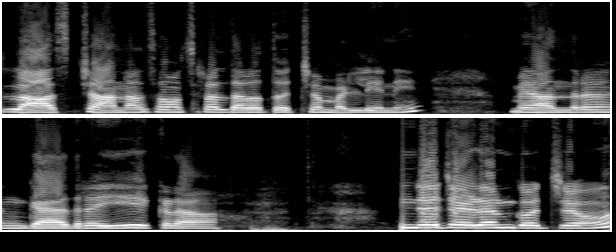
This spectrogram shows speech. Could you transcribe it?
లాస్ట్ చాలా సంవత్సరాల తర్వాత వచ్చాం మళ్ళీని. మేమందరం గ్యాదర్ అయ్యి ఇక్కడ ఎంజాయ్ చేయడానికి వచ్చాము.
